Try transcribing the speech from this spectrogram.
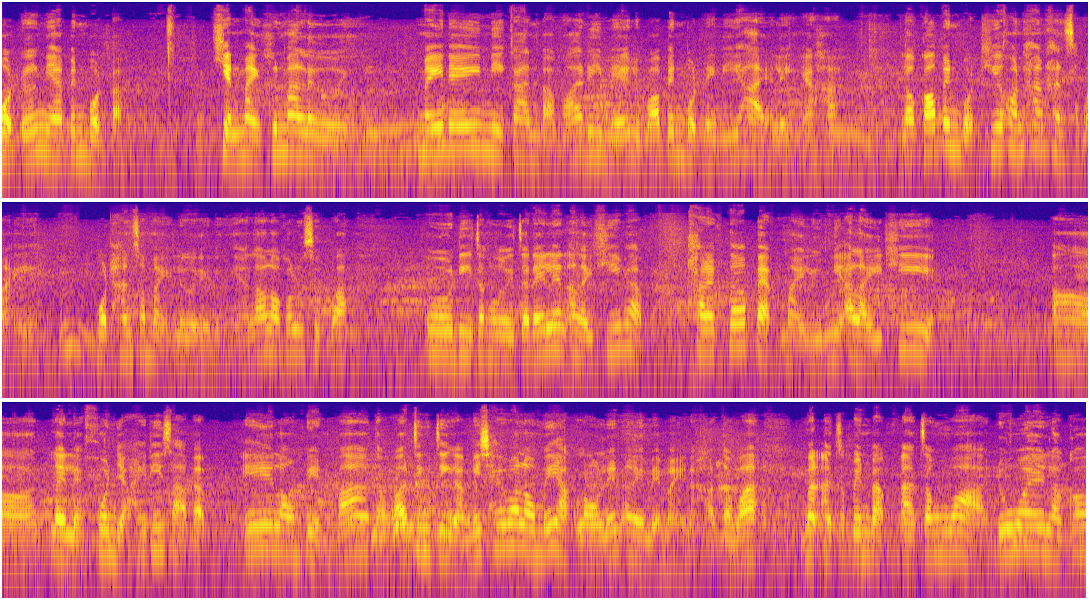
บทเรื่องเนี้ยเป็นบทแบบเขียนใหม่ขึ้นมาเลย ไม่ได้มีการแบบว่ารีเมคหรือว่าเป็นบทในนิยายอะไรอย่างเงี้ยค่ะแล้วก็เป็นบทที่ค่อนข้างทันสมัยอืมบททันสมัยเลยอย่างเงี้ยแล้วเราก็รู้สึกว่าเออดีจังเลยจะได้เล่นอะไรที่แบบคาแรคเตอร์แปลกใหม่หรือมีอะไรที่เอ่อหลาย ๆ คนอยากให้ที่สาแบบเออลองเปลี่ยนบ้าง แต่ว่าจริง ๆอะไม่ใช่ว่าเราไม่อยากลองเล่นอะไรใหม่ ๆ นะคะ แต่ว่ามันอาจจะเป็นแบบอะจังหวะด้วยแล้วก็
